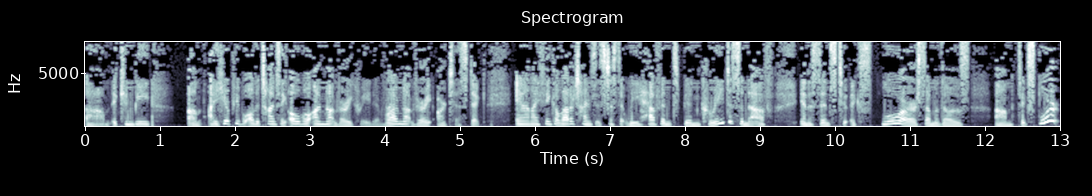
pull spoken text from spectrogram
um, it can be um, I hear people all the time saying, "Oh, well, I'm not very creative or I'm not very artistic," and I think a lot of times it's just that we haven't been courageous enough, in a sense, to explore some of those, um, to explore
